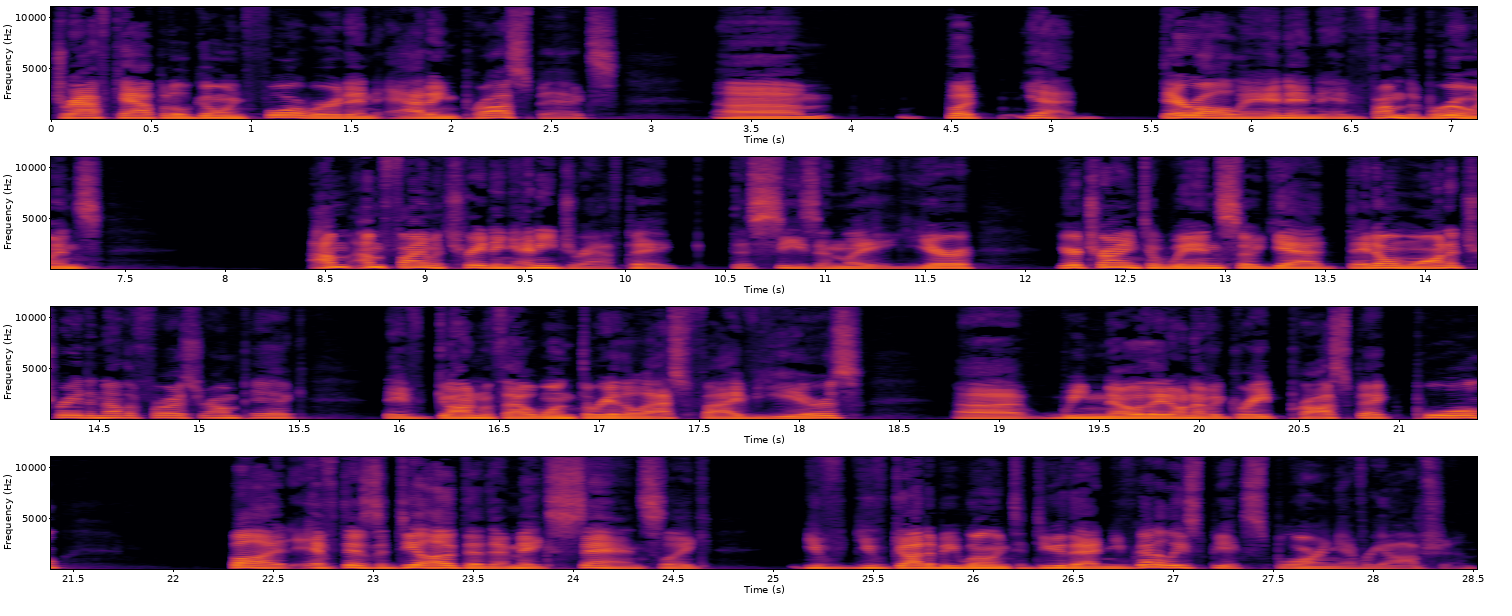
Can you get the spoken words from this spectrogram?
draft capital going forward and adding prospects. Um, but yeah, they're all in. And, and if I'm the Bruins, I'm I'm fine with trading any draft pick this season. Like you're you're trying to win, so yeah, they don't want to trade another first round pick. They've gone without one three of the last five years. Uh, we know they don't have a great prospect pool. But if there's a deal out there that makes sense, like you've you've got to be willing to do that, and you've got to at least be exploring every option.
